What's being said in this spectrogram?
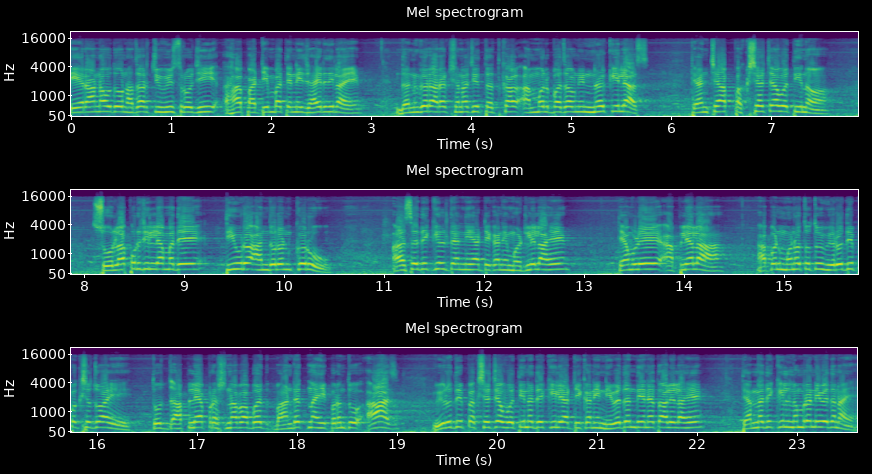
तेरा नऊ दोन हजार चोवीस रोजी हा पाठिंबा त्यांनी जाहीर दिला आहे. धनगर आरक्षणाची तत्काळ अंमलबजावणी न केल्यास त्यांच्या पक्षाच्या वतीनं सोलापूर जिल्ह्यामध्ये तीव्र आंदोलन करू असं देखील त्यांनी या ठिकाणी म्हटलेलं आहे. त्यामुळे आपल्याला आपण म्हणत होतो विरोधी पक्ष जो आहे तो आपल्या प्रश्नाबाबत भांडत नाही परंतु आज विरोधी पक्षाच्या वतीनं देखील या ठिकाणी निवेदन देण्यात आलेलं आहे. त्यांना देखील नम्र निवेदन आहे.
